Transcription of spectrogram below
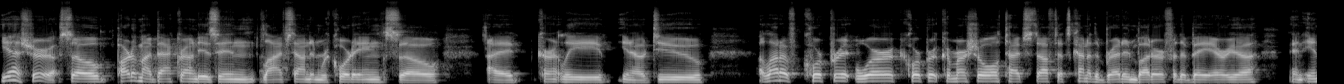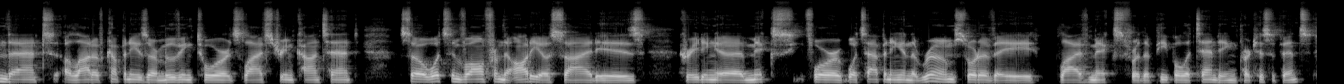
Yeah, sure. So part of my background is in live sound and recording. So I currently, you know, do a lot of corporate work, corporate commercial type stuff. That's kind of the bread and butter for the Bay Area. And in that, a lot of companies are moving towards live stream content. So what's involved from the audio side is creating a mix for what's happening in the room, sort of a live mix for the people attending participants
